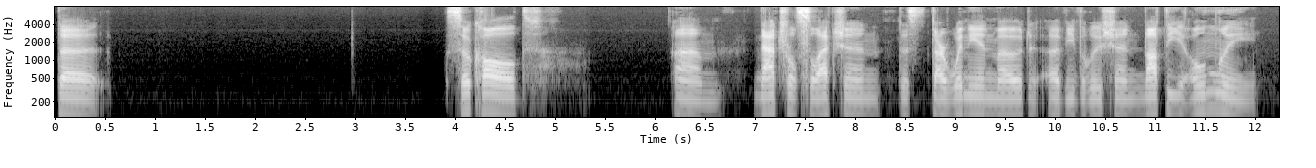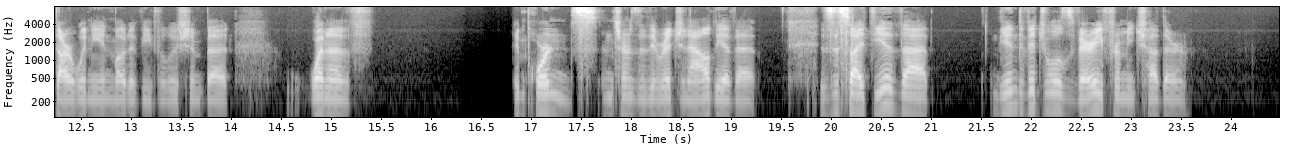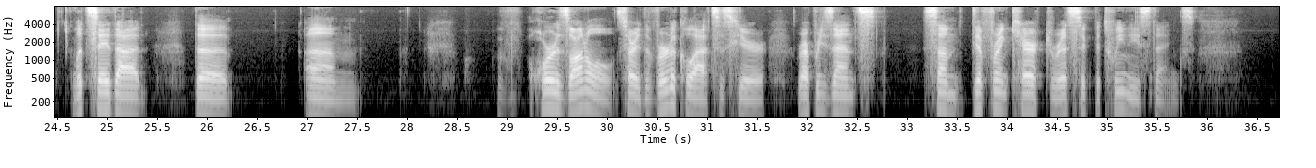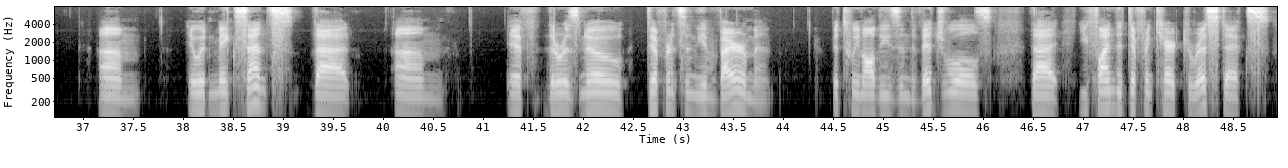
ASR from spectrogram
The so-called um, natural selection, this Darwinian mode of evolution, not the only Darwinian mode of evolution, but one of importance in terms of the originality of it, is this idea that the individuals vary from each other. Let's say that the um, horizontal, sorry, the vertical axis here represents some different characteristic between these things. Um, it would make sense that um, if there was no difference in the environment between all these individuals, that you find the different characteristics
